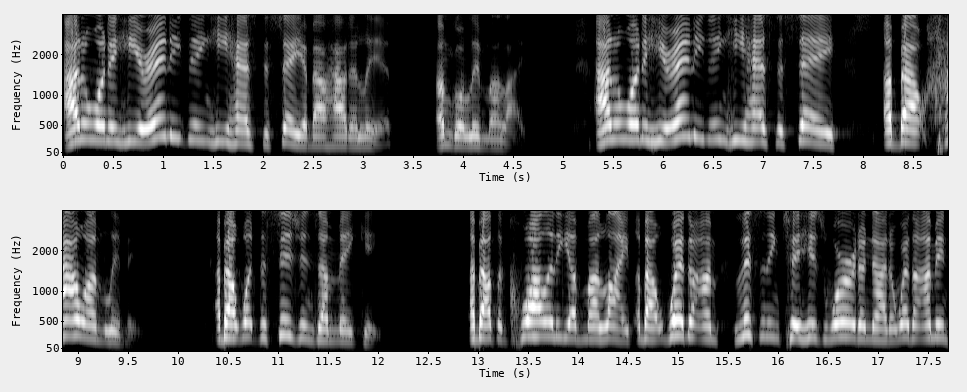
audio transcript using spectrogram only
I don't want to hear anything he has to say about how to live. I'm going to live my life. I don't want to hear anything he has to say about how I'm living, about what decisions I'm making, about the quality of my life, about whether I'm listening to his word or not, or whether I'm in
